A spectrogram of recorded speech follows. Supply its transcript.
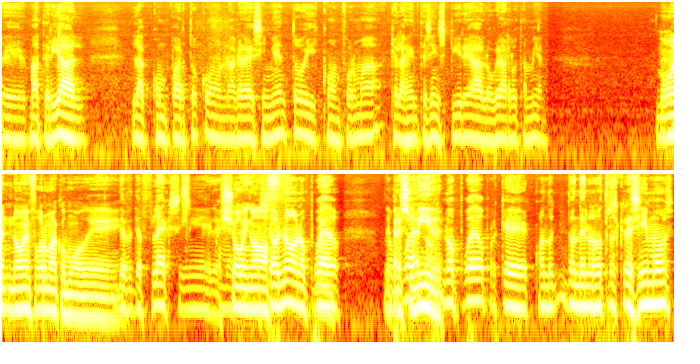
eh, material, la comparto con agradecimiento y con forma que la gente se inspire a lograrlo también. No, en- no en forma como de... De, de flexing y De como showing off. show- no, no puedo. De No presumir. puedo, no, no puedo porque cuando donde nosotros crecimos,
